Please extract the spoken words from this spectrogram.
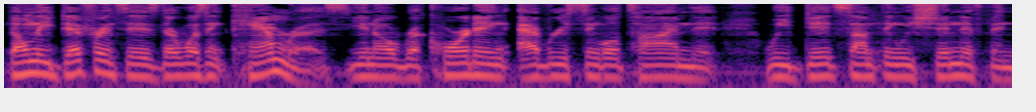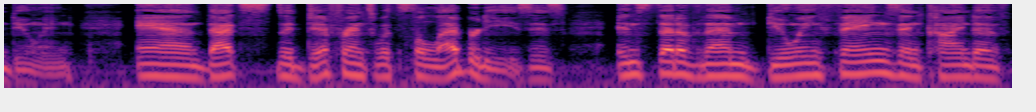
the only difference is there wasn't cameras, you know, recording every single time that we did something we shouldn't have been doing. And that's the difference with celebrities is instead of them doing things and kind of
